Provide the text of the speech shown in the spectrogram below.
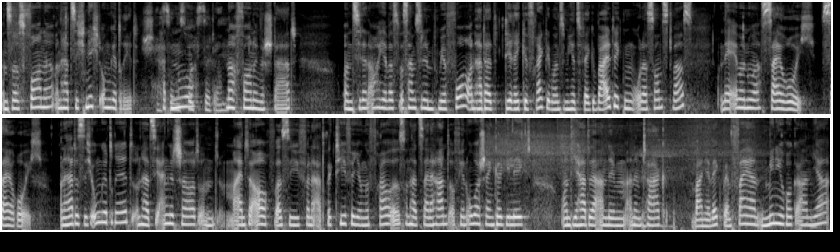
und saß vorne und hat sich nicht umgedreht. Scheiße, hat nur machst du dann? nach vorne gestarrt. Und sie dann auch, ja, was, was haben sie denn mit mir vor? Und hat halt direkt gefragt, wollen sie mich jetzt vergewaltigen oder sonst was? Und er immer nur, sei ruhig, sei ruhig. Und er hat es sich umgedreht und hat sie angeschaut und meinte auch, was sie für eine attraktive junge Frau ist und hat seine Hand auf ihren Oberschenkel gelegt. Und die hatte an dem, an dem Tag, waren ja weg beim Feiern, einen Minirock an, ja.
